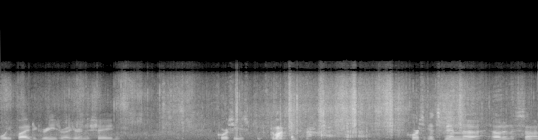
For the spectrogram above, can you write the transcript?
45 degrees right here in the shade. Of course, he's, come on. Of course, it's been uh, out in the sun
